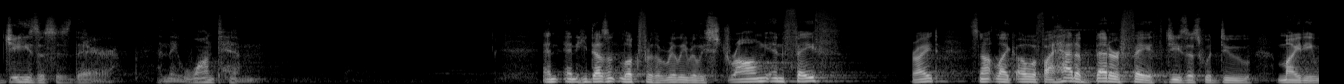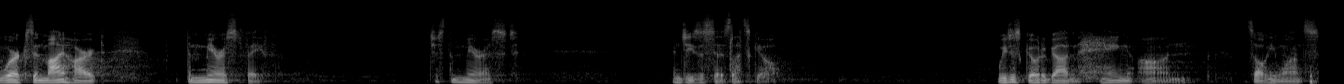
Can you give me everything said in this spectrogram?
Jesus is there and they want him. And, and he doesn't look for the really, really strong in faith, right? It's not like, oh, if I had a better faith, Jesus would do mighty works in my heart. The merest faith. Just the merest. And Jesus says, let's go. We just go to God and hang on. That's all he wants.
